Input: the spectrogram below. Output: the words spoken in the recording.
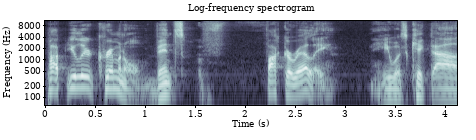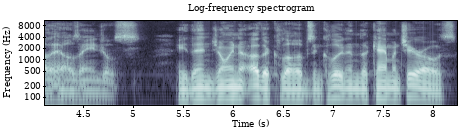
Popular criminal Vince Focarelli. He was kicked out of the Hells Angels. He then joined the other clubs, including the Comancheros.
